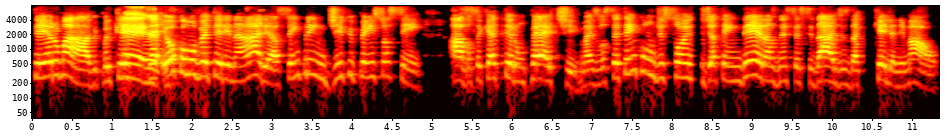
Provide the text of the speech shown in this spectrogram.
ter uma ave, porque é. né, eu, como veterinária, sempre indico e penso assim: ah, você quer ter um pet, mas você tem condições de atender às necessidades daquele animal?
